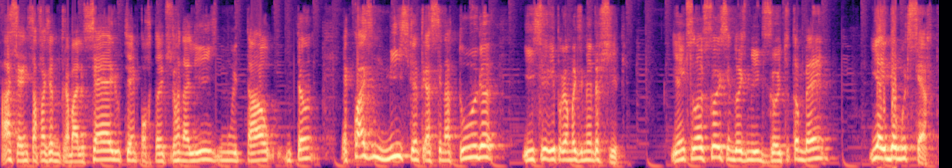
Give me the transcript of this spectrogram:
Ah, se a gente está fazendo um trabalho sério, que é importante jornalismo e tal. Então, é quase um misto entre assinatura e, e programa de membership. E a gente lançou isso em 2018 também, e aí deu muito certo.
